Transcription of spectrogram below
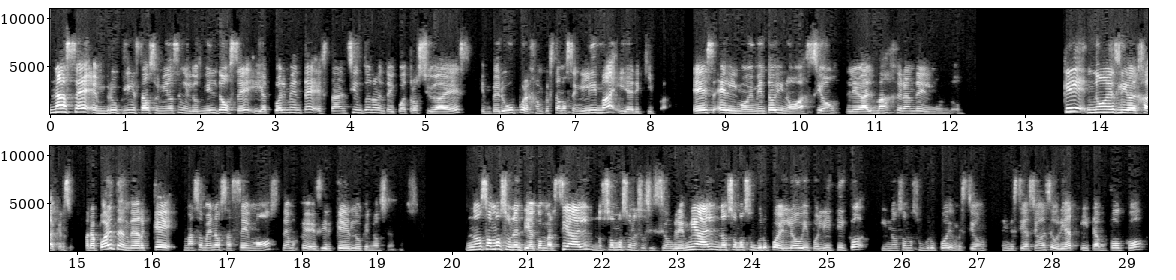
Nace en Brooklyn, Estados Unidos, en el 2012 y actualmente está en 194 ciudades. En Perú, por ejemplo, estamos en Lima y Arequipa. Es el movimiento de innovación legal más grande del mundo. ¿Qué no es Legal Hackers? Para poder entender qué más o menos hacemos, tenemos que decir qué es lo que no hacemos. No somos una entidad comercial, no somos una asociación gremial, no somos un grupo de lobby político y no somos un grupo de investigación, de seguridad y tampoco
